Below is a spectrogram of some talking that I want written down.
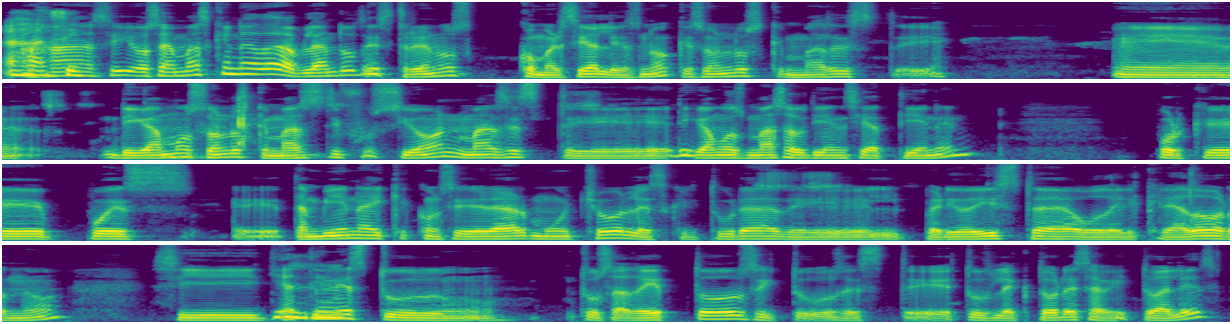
Ajá, sí. o sea, más que nada hablando de estrenos comerciales, ¿no? Que son los que más, este, eh, digamos, son los que más difusión, más, este, digamos, más audiencia tienen, porque, pues, eh, también hay que considerar mucho la escritura del periodista o del creador, ¿no? Si ya tienes tu, tus adeptos y tus, este, tus lectores habituales,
